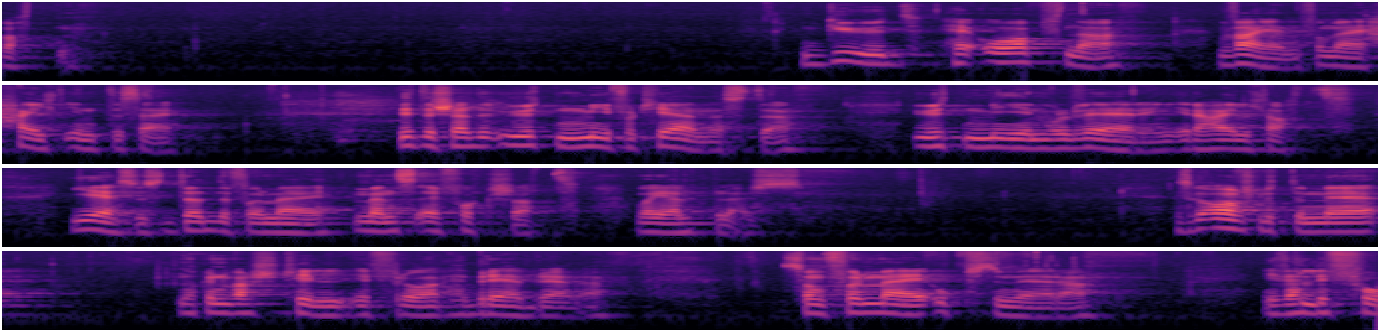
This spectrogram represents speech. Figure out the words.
vann. Gud har åpna veien for meg helt inntil seg. Dette skjedde uten min fortjeneste, uten min involvering i det hele tatt. Jesus døde for meg mens jeg fortsatt var hjelpeløs. Jeg skal avslutte med noen vers til fra hebreerbrevet, som for meg oppsummerer i veldig få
